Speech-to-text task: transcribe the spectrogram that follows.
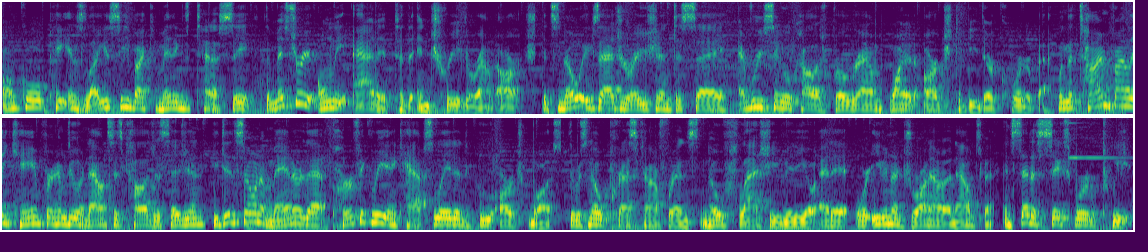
uncle Peyton's legacy by committing to Tennessee? The mystery only added to the intrigue around Arch. It's no exaggeration to say every single college program wanted Arch to be their quarterback. When the time finally came for him to announce his college decision, he did so in a manner that perfectly encapsulated who Arch was. There was no press conference, no flashy video edit, or even a drawn out announcement. Instead, a six word tweet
